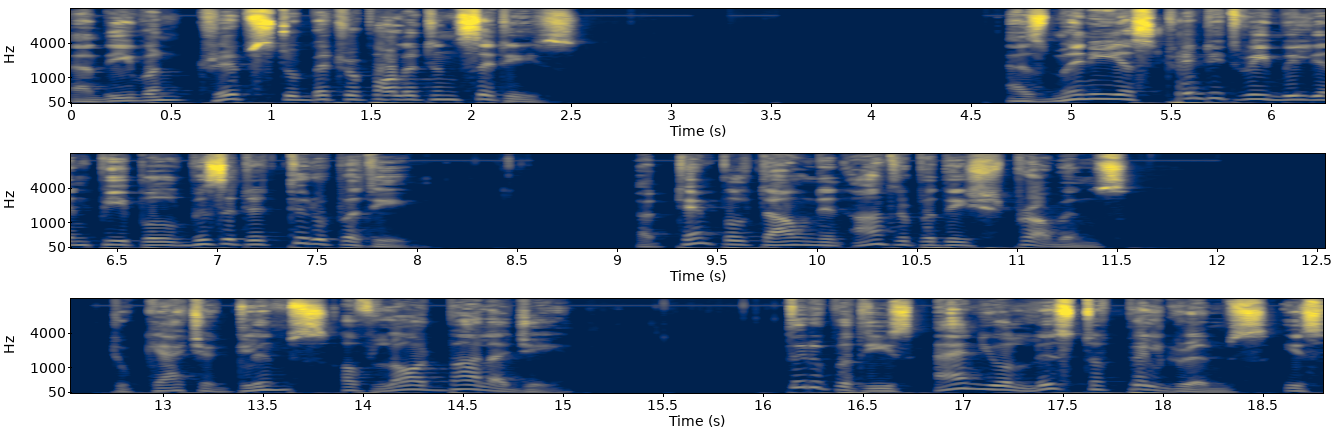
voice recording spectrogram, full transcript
and even trips to metropolitan cities. As many as 23 million people visited Tirupati, a temple town in Andhra Pradesh province, to catch a glimpse of Lord Balaji. Tirupati's annual list of pilgrims is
